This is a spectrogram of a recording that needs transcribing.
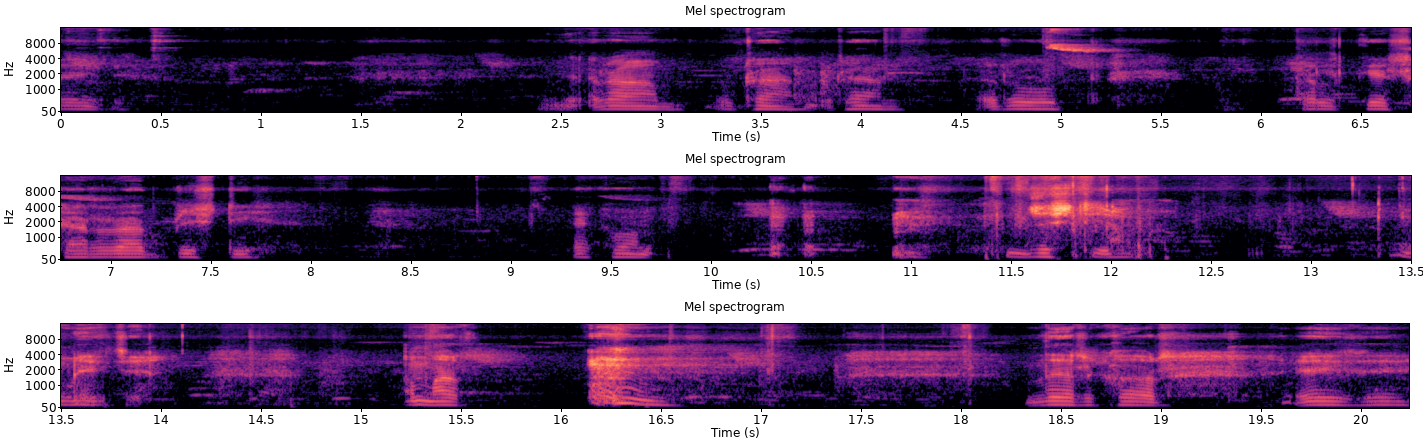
এই যে, রাম, উঠান উঠান, রোদ, কালকে সারা রাত বৃষ্টি। এখন বৃষ্টি এই যে আমার ঘর এই যে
